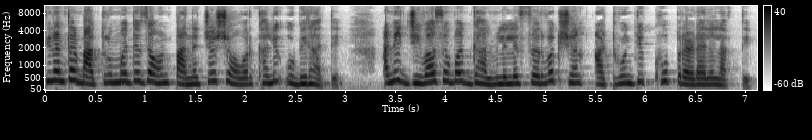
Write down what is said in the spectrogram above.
ती नंतर बाथरूममध्ये जाऊन पाण्याच्या शॉवर खाली उभी राहते आणि जीवासोबत घालवलेले सर्व क्षण आठवून ती खूप रडायला लागते.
